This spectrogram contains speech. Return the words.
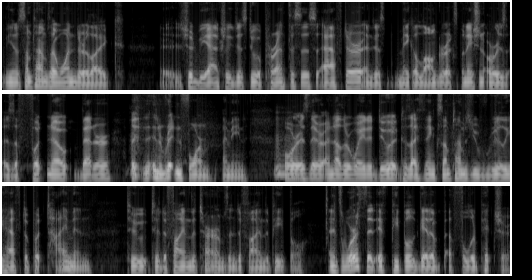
you know, sometimes I wonder, like. Uh, Should we actually just do a parenthesis after and just make a longer explanation, or is, is a footnote better Uh, in written form? I mean, or is there another way to do it? Because I think sometimes you really have to put time in to to define the terms and define the people, and it's worth it if people get a, a fuller picture.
